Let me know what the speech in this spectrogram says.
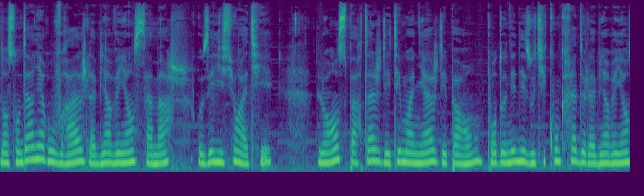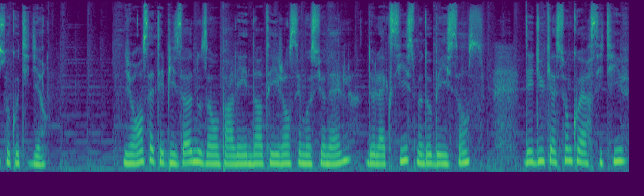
Dans son dernier ouvrage, La bienveillance, ça marche, aux éditions Atier, Laurence partage des témoignages des parents pour donner des outils concrets de la bienveillance au quotidien. Durant cet épisode, nous avons parlé d'intelligence émotionnelle, de laxisme, d'obéissance, d'éducation coercitive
